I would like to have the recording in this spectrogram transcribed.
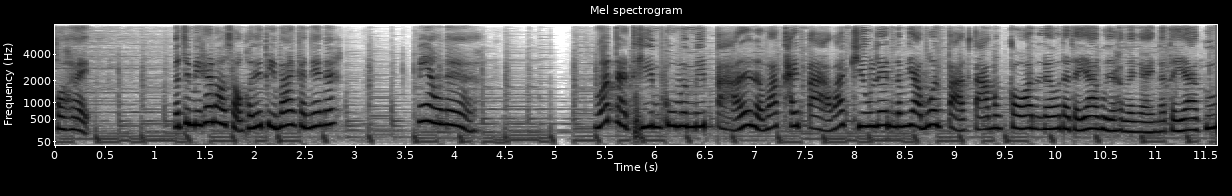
เขาให้ มันจะมีแค่เราสองคนที่ตีบ้านกันเนี่ยนะ ไม่เอาน่ะว่าแต่ทีมกูมันมีป่าเลยเหรอว่าใครป่าว่าคิวเล่นน้ำยาบ้วนปากตามังกรแล้วนาตาย่ากูจะทำยังไงนาตาย่ากู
